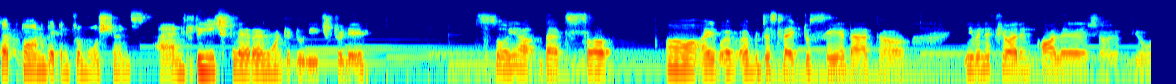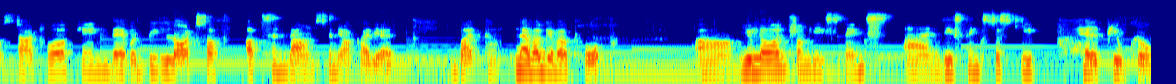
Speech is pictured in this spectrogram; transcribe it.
kept on getting promotions and reached where i wanted to reach today. So yeah that's uh, uh I, I would just like to say that uh, even if you are in college or if you start working there would be lots of ups and downs in your career but never give up hope. Uh, you learn from these things and these things just keep help you grow.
